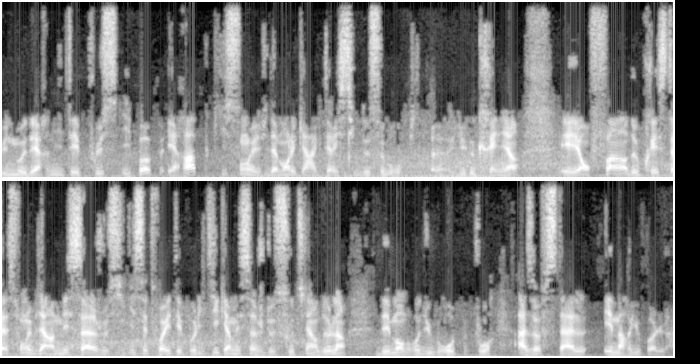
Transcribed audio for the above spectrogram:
une modernité plus hip-hop et rap, qui sont évidemment les caractéristiques de ce groupe euh, ukrainien. Et en fin de prestation, eh bien, un message aussi qui cette fois été politique, un message de soutien de l'un des membres du groupe pour Azovstal et Mariupol.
